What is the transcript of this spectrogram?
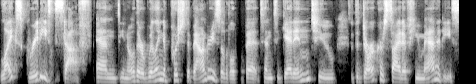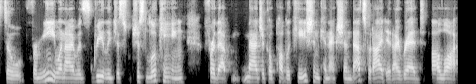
likes gritty stuff and you know they're willing to push the boundaries a little bit and to get into the darker side of humanity. So for me when I was really just just looking for that magical publication connection, that's what I did. I read a lot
